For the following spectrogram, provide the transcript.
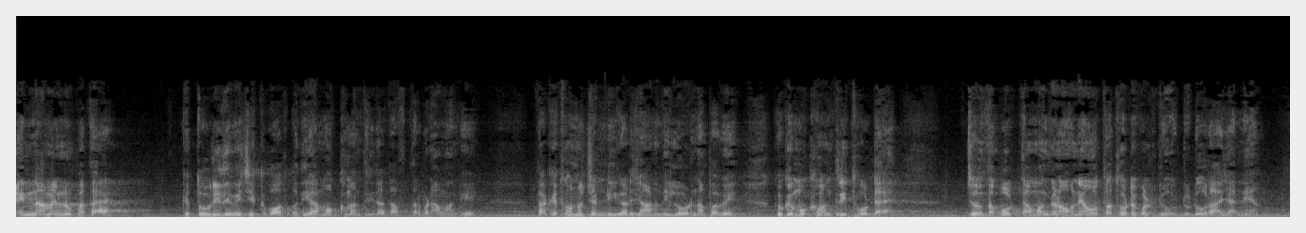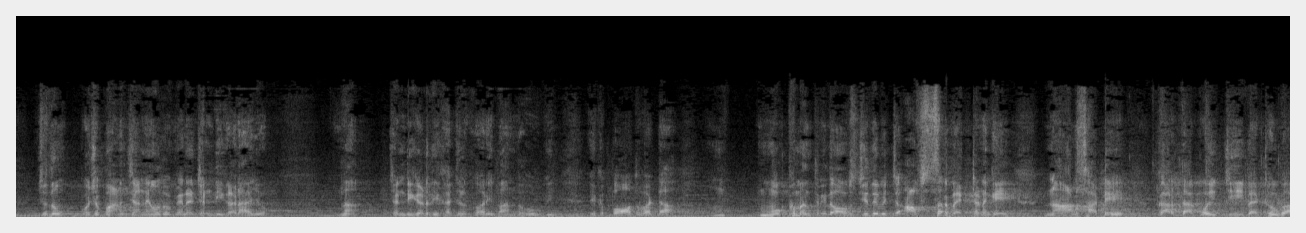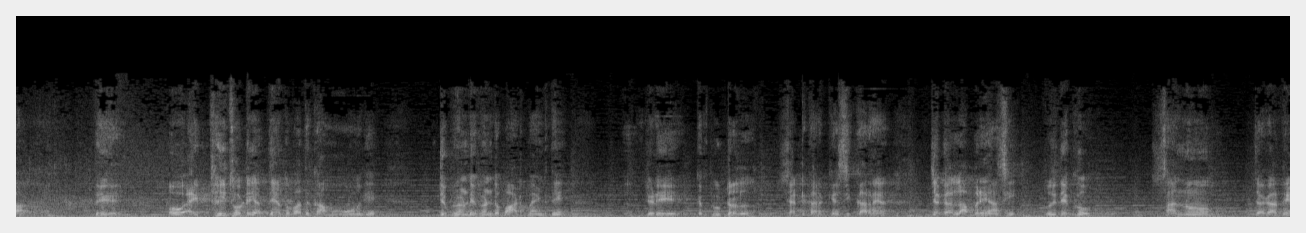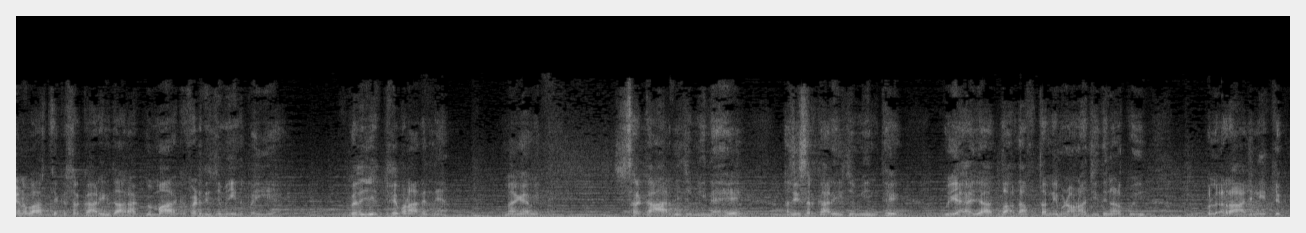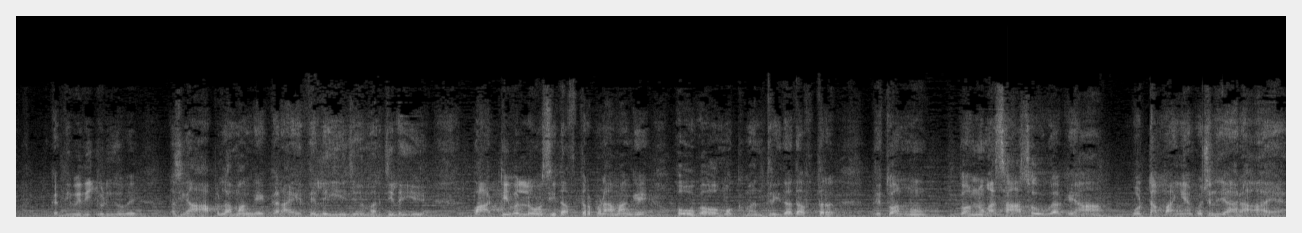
ਇੰਨਾ ਮੈਨੂੰ ਪਤਾ ਹੈ ਕਿ ਧੂਰੀ ਦੇ ਵਿੱਚ ਇੱਕ ਬਹੁਤ ਵਧੀਆ ਮੁੱਖ ਮੰਤਰੀ ਦਾ ਦਫ਼ਤਰ ਬਣਾਵਾਂਗੇ ਤਾਂ ਕਿ ਤੁਹਾਨੂੰ ਚੰਡੀਗੜ੍ਹ ਜਾਣ ਦੀ ਲੋੜ ਨਾ ਪਵੇ, ਕਿਉਂਕਿ ਮੁੱਖ ਮੰਤਰੀ ਤੁਹਾਡਾ ਹੈ। ਜਦੋਂ ਤਾਂ ਵੋਟਾਂ ਮੰਗਣ ਆਉਂਦੇ ਆ ਉਹ ਤਾਂ ਤੁਹਾਡੇ ਕੋਲ ਡੋਰ ਟੂ ਡੋਰ ਆ ਜਾਂਦੇ ਆ। ਜਦੋਂ ਕੁਝ ਬਣ ਜਾਂਦੇ ਆ ਉਦੋਂ ਕਹਿੰਦੇ ਚੰਡੀਗੜ੍ਹ ਆ ਜਾਓ। ਨਾ, ਚੰਡੀਗੜ੍ਹ ਦੀ ਖੱਜਲ ਖੁਆਰੀ ਬੰਦ ਹੋਊਗੀ। ਇੱਕ ਬਹੁਤ ਵੱਡਾ ਮੁੱਖ ਮੰਤਰੀ ਦਾ ਆਫਿਸ ਜਿਹਦੇ ਵਿੱਚ ਅਫਸਰ ਬੈਠਣਗੇ। ਨਾਲ ਸਾਡੇ ਘਰ ਦਾ ਕੋਈ ਜੀ ਬੈਠੂਗਾ। ਤੇ ਉਹ ਇੱਥੇ ਹੀ ਤੁਹਾਡੇ ਅੱਧਿਆਂ ਤੋਂ ਵੱਧ ਕੰਮ ਹੋਣਗੇ। ਡਿਫਰੈਂਟ ਡਿਫਰੈਂਟ ਡਿਪਾਰਟਮੈਂਟ ਦੇ, ਜਿਹੜੇ ਕੰਪਿਊਟਰ ਸੈੱਟ ਕਰਕੇ ਅਸੀਂ ਕਰ ਰਹੇ ਹਾਂ। ਜਗ੍ਹਾ ਲੱਭ ਰਹੇ ਹਾਂ ਅਸੀਂ। ਤੁਸੀਂ ਦੇਖੋ, ਸਾਨੂੰ ਜਗ੍ਹਾ ਦੇਣ ਵਾਸਤੇ ਇੱਕ ਸਰਕਾਰੀ ਅਦਾਰਾ, ਕੋਈ ਮਾਰਕਫਿਟ ਦੀ ਜ਼ਮੀਨ ਪਈ ਹੈ। ਕਹਿੰਦੇ ਜੀ ਇੱਥੇ ਬਣਾ ਦਿੰਦੇ ਆ ਮੈਂ ਕਿਹਾ ਵੀ ਨਹੀਂ। ਸਰਕਾਰ ਦੀ ਜ਼ਮੀਨ ਹੈ ਇਹ। ਅਸੀਂ ਸਰਕਾਰੀ ਜ਼ਮੀਨ ਤੇ ਕੋਈ ਇਹੋ ਜਿਹਾ ਦਫ਼ਤਰ ਨਹੀਂ ਬਣਾਉਣਾ ਜਿਹਦੇ ਨਾਲ ਕੋਈ ਰਾਜਨੀਤਿਕ ਗਤੀਵਿਧੀ ਜੁੜੀ ਹੋਵੇ। ਅਸੀਂ ਆਪ ਲਵਾਂਗੇ, ਕਿਰਾਏ ਤੇ ਲਈਏ, ਜਿਵੇਂ ਮਰਜ਼ੀ ਲਈਏ। ਪਾਰਟੀ ਵੱਲੋਂ ਅਸੀਂ ਦਫ਼ਤਰ ਬਣਾਵਾਂਗੇ, ਹੋਊਗਾ ਉਹ ਮੁੱਖ ਮੰਤਰੀ ਦਾ ਦਫ਼ਤਰ, ਤੇ ਤੁਹਾਨੂੰ ਤੁਹਾਨੂੰ ਅਹਿਸਾਸ ਹੋਊਗਾ ਕਿ ਹਾਂ, ਵੋਟਾਂ ਪਾਈਆਂ ਕੁਝ ਨਜ਼ਾਰਾ ਆਇਆ।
